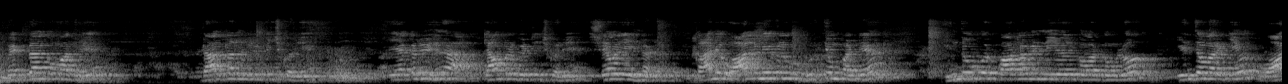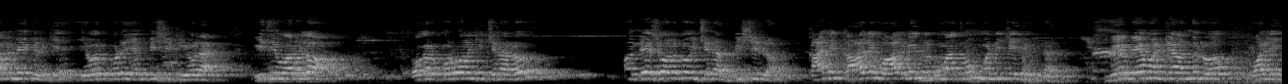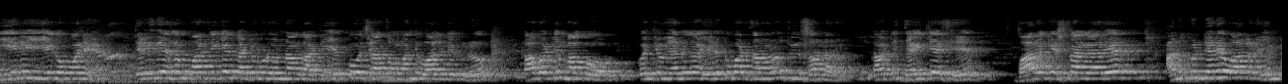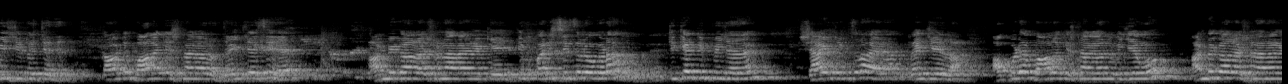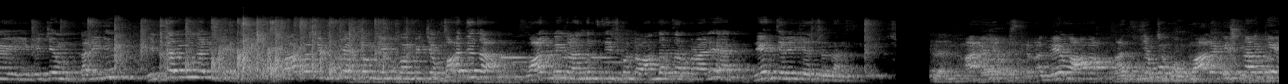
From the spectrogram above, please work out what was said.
బెడ్ బ్యాంక్ మాదిరి డాక్టర్లు పిలిపించుకొని ఎక్కడ చూసినా క్యాంపులు పెట్టించుకొని సేవ చేసినాడు. కానీ వాల్మీకులకు గుర్తింపు అంటే హిందూపూర్ పార్లమెంట్ నియోజకవర్గంలో ఇంతవరకు వాల్మీకులకి ఎవరు కూడా ఎంపీ సీట్ ఇవ్వలే. ఇది వరలో ఒకరు కుర్రలకు ఇచ్చినారు దేశంలో ఇచ్చినారు బీసీలో కానీ ఖాళీ వాల్మీకులకు మాత్రం మండి చేయి మేమేమంటే అందరూ వాళ్ళు ఈయన ఈయకపోనే తెలుగుదేశం పార్టీకే కట్టుబడి ఉన్నాం కాబట్టి ఎక్కువ శాతం మంది వాల్మీకులు. కాబట్టి మాకు కొంచెం వెనుక వెనుకబడతనంలో చూస్తున్నారు కాబట్టి దయచేసి బాలకృష్ణ గారే అనుకుంటేనే వాళ్ళ ఎంపీ సీట్ వచ్చేది. కాబట్టి బాలకృష్ణ గారు దయచేసి అంబికా లక్ష్మీనారాయణకి ఎట్టి పరిస్థితుల్లో కూడా టికెట్ ఇప్పించారని షాయి శక్తిలో ఆయన ట్రై చేయాల. అప్పుడే బాలకృష్ణ గారు విజయము అంబికా లక్ష్మీనారాయణ ఈ విజయం కలిగి ఇద్దరము కలిసి పార్లమెంట్ అసెంబ్లీకి పంపించే బాధ్యత వాల్మీకులు అందరూ తీసుకుంటాం అందరి తరఫున నేను తెలియజేస్తున్నాను. మేము అది చెప్పము. బాలకృష్ణకి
